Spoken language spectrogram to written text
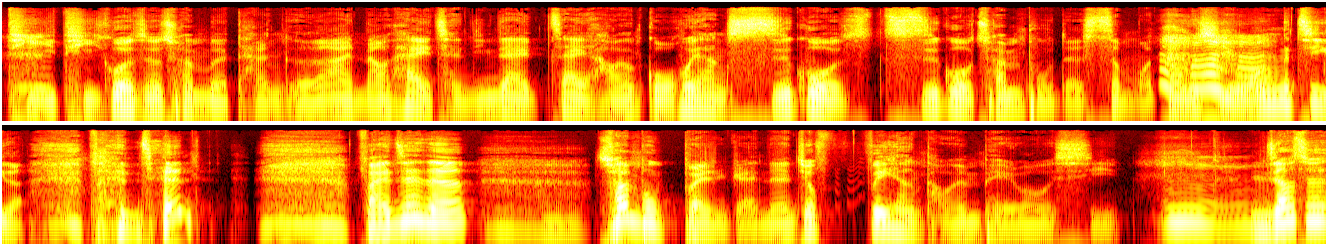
提提过这个川普的弹劾案，然后他也曾经在在好像国会上撕过撕过川普的什么东西，我忘记了。反正反正呢，川普本人呢就非常讨厌裴洛西。嗯，你知道这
